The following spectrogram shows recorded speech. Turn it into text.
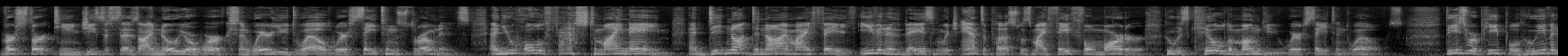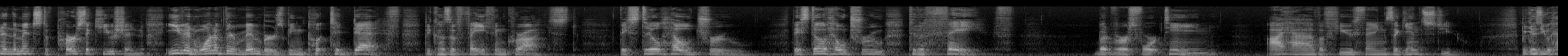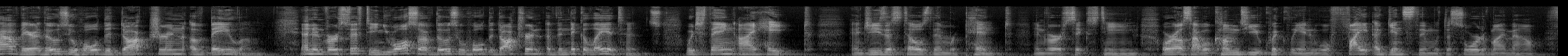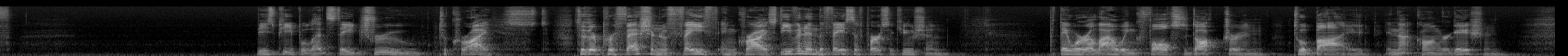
Verse 13, Jesus says, I know your works and where you dwell, where Satan's throne is, and you hold fast to my name, and did not deny my faith, even in the days in which Antipas was my faithful martyr, who was killed among you, where Satan dwells. These were people who, even in the midst of persecution, even one of their members being put to death because of faith in Christ, they still held true. They still held true to the faith. But verse 14, I have a few things against you. Because you have there those who hold the doctrine of Balaam. And in verse 15, you also have those who hold the doctrine of the Nicolaitans, which thing I hate. And Jesus tells them, Repent in verse 16, or else I will come to you quickly and will fight against them with the sword of my mouth. These people had stayed true to Christ, to their profession of faith in Christ, even in the face of persecution but they were allowing false doctrine to abide in that congregation.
